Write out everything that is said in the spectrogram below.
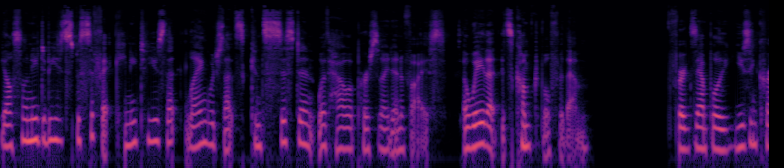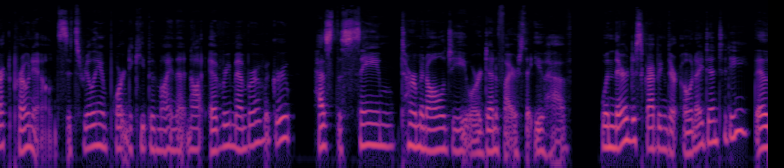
You also need to be specific. You need to use that language that's consistent with how a person identifies, a way that it's comfortable for them. For example, using correct pronouns. It's really important to keep in mind that not every member of a group has the same terminology or identifiers that you have. When they're describing their own identity, they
